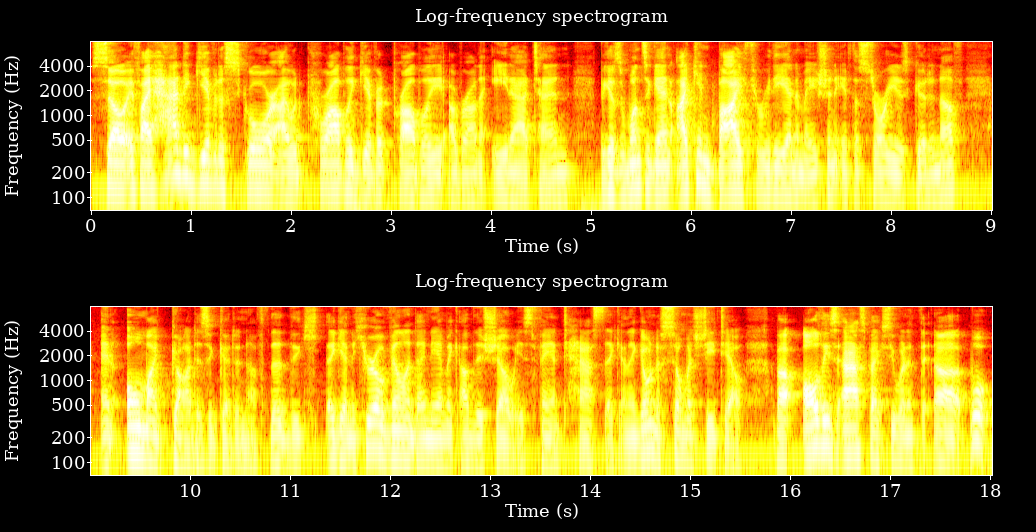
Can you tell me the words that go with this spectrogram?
So if I had to give it a score, I would probably give it probably around an 8 out of 10 because once again, I can buy through the animation if the story is good enough and oh my god is it good enough. The, the again the hero villain dynamic of this show is fantastic and they go into so much detail about all these aspects you wouldn't uh, well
